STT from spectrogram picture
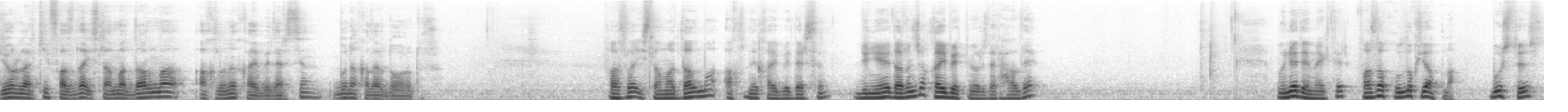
Diyorlar ki fazla İslam'a dalma, aklını kaybedersin. Bu ne kadar doğrudur? Fazla İslam'a dalma, aklını kaybedersin. Dünyaya dalınca kaybetmiyoruz herhalde. Bu ne demektir? Fazla kulluk yapma. Bu söz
